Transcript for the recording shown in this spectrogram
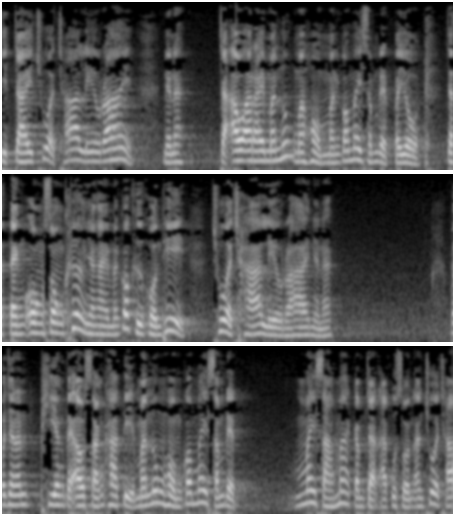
จิตใจชั่วช้าเลวร้ายเนี่ยนะ จะเอาอะไรมานุ่งมาห่มมันก็ไม่สำเร็จประโยชน์ จะแต่งองค์ทรงเครื่องยังไง มันก็คือคนที่ชั่วช้าเลวร้ายเนี่ยนะ เพราะฉะนั้นเพียงแต่เอาสังคาติมานุ่งห่มก็ไม่สำเร็จไม่สามารถกำจัดอกุศลอันชั่วช้า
